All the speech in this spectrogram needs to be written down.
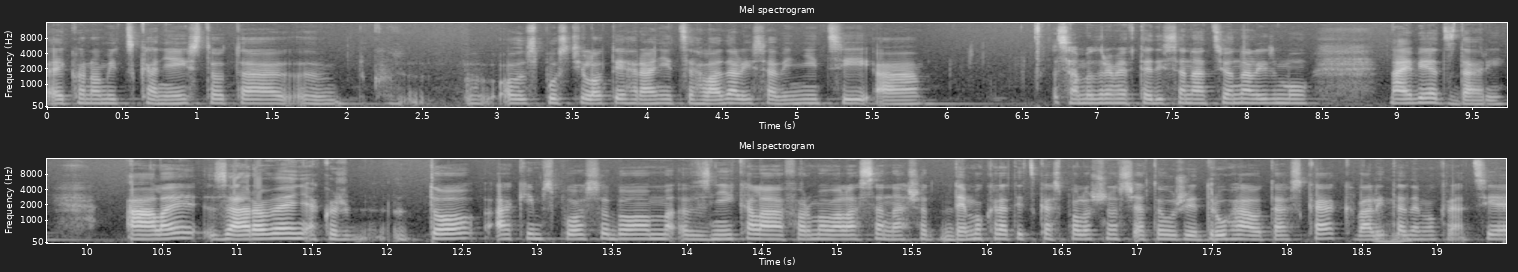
ekonomická neistota, spustilo tie hranice, hľadali sa vinníci a samozrejme vtedy sa nacionalizmu najviac darí ale zároveň akož to, akým spôsobom vznikala a formovala sa naša demokratická spoločnosť, a to už je druhá otázka, kvalita mm-hmm. demokracie,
